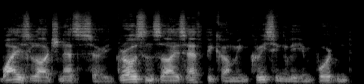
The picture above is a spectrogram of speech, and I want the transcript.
Why is large necessary? Growth and size have become increasingly important,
